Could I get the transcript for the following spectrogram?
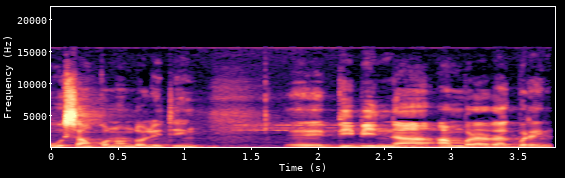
wosan kɔnɔntɔn le ten bi bi na an barara gbɛrɛn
